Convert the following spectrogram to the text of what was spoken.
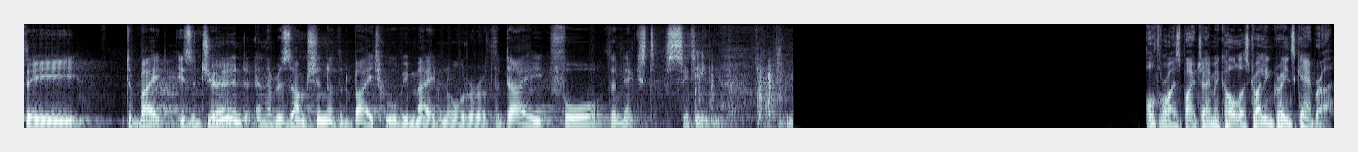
The debate is adjourned and the resumption of the debate will be made in order of the day for the next sitting. Authorised by Jay McCall, Australian Greens, Canberra.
